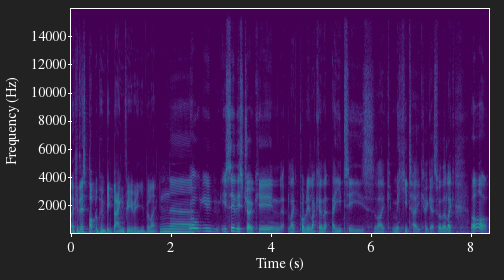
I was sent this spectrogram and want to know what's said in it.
Like if this popped up in Big Bang Theory, you'd be like, nah. Well, you you see this joke in like probably like an eighties like Mickey take, I guess, where they're like, oh,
